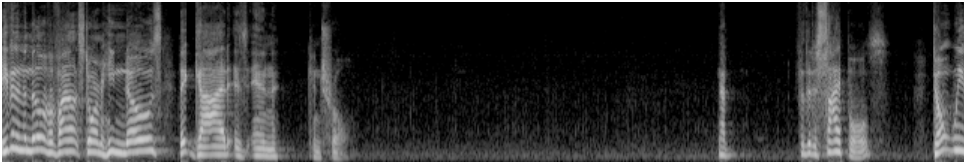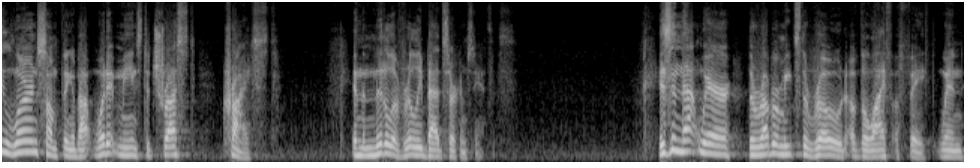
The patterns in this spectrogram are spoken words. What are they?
Even in the middle of a violent storm, he knows that God is in control. Now, for the disciples, don't we learn something about what it means to trust Christ in the middle of really bad circumstances? Isn't that where the rubber meets the road of the life of faith? When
